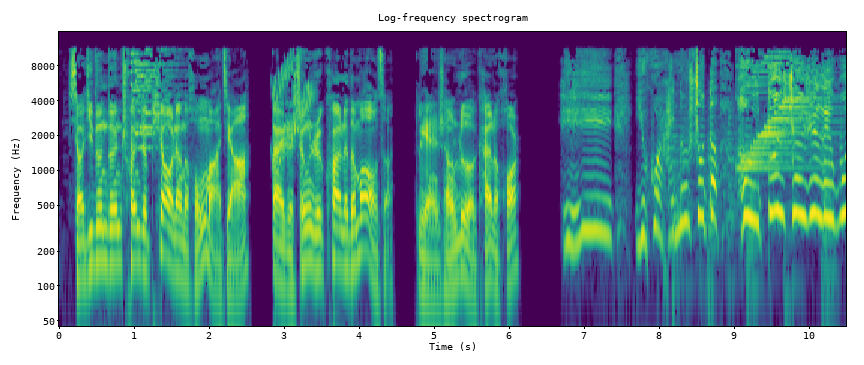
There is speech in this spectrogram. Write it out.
小鸡墩墩穿着漂亮的红马甲，戴着生日快乐的帽子，脸上乐开了花。嘿，一会儿还能收到好多生日礼物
